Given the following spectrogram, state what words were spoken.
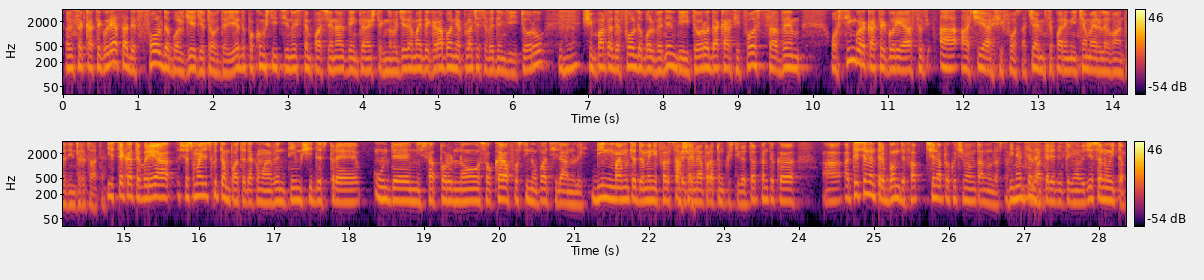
Însă categoria asta de Foldable Gadget of the Year, după cum știți, noi suntem pasionați de internet și tehnologie, dar mai degrabă ne place să vedem viitorul uh-huh. și în partea de Foldable vedem viitorul. Dacă ar fi fost să avem o singură categorie astăzi, a, aceea ar fi fost. Aceea mi se pare mie cea mai relevantă dintre toate. Este categoria, și o să mai discutăm poate dacă mai avem timp și despre unde ni s-a părut nou sau care au fost inovațiile anului. Din mai multe domenii, fără să Așa alegem este. neapărat un câștigător, pentru că a, ar trebui să ne întrebăm, de fapt, ce ne-a plăcut cel mai mult anul ăsta. Bineînțeles. În materie de tehnologie, să nu uităm.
